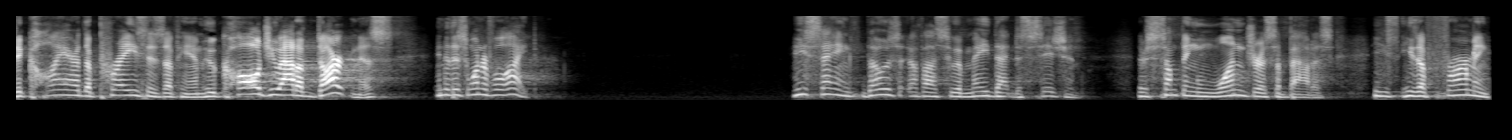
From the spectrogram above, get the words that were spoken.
declare the praises of him who called you out of darkness into this wonderful light. He's saying, those of us who have made that decision, there's something wondrous about us. He's, he's affirming,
